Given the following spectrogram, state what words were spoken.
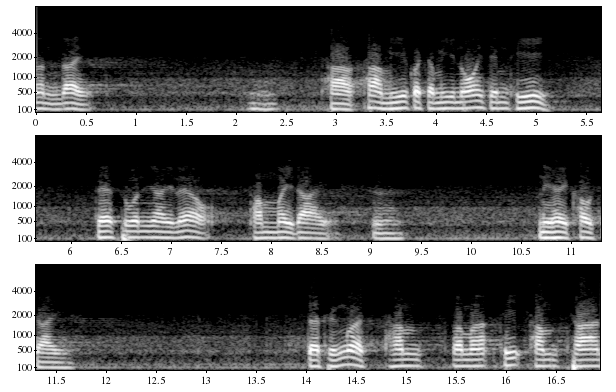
นั่นได้ ถ้าถ้ามีก็จะมีน้อยเต็มที แต่ส่วนใหญ่แล้วทำไม่ได้นี่ให้เข้าใจ แต่ถึงว่าทำ สมาธิทำฌาน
